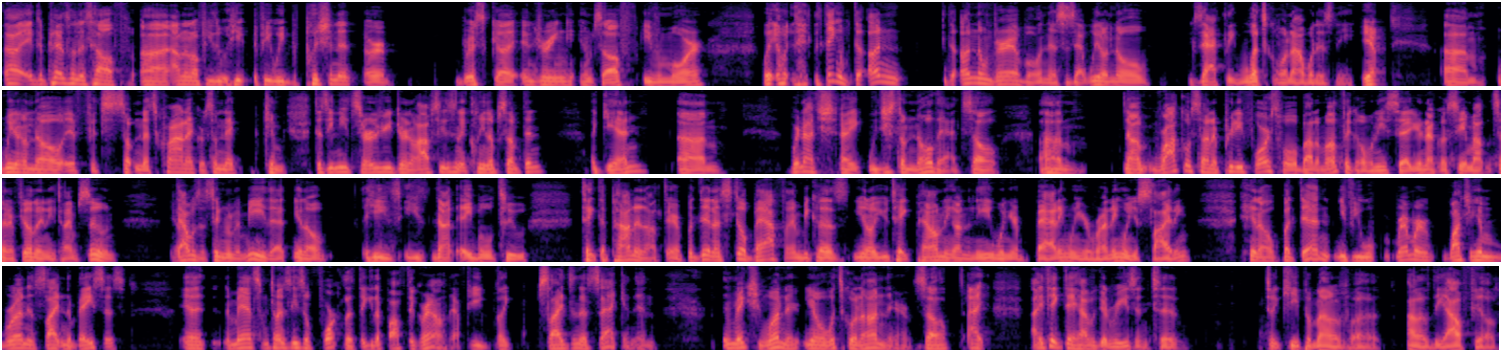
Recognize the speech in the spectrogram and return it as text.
Uh, it depends on his health. Uh, I don't know if he, he if he would be pushing it or risk uh, injuring himself even more. The thing, the un the unknown variable in this is that we don't know exactly what's going on with his knee. Yep. Um, we don't know if it's something that's chronic or something that can. Does he need surgery during the off season to clean up something again? Um, we're not. I, we just don't know that. So um, now Rocco sounded pretty forceful about a month ago when he said you're not going to see him out in center field anytime soon. Yep. That was a signal to me that you know he's he's not able to take the pounding out there. But then it's still baffling because you know you take pounding on the knee when you're batting, when you're running, when you're sliding, you know. But then if you remember watching him run and sliding the bases, the man sometimes needs a forklift to get up off the ground after he like slides in a second, and it makes you wonder, you know, what's going on there. So I I think they have a good reason to to keep him out of uh, out of the outfield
